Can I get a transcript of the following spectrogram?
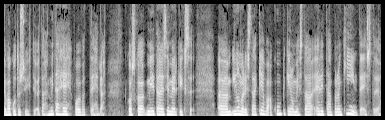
ja vakuutusyhtiöitä, mitä he voivat tehdä. Koska mitä esimerkiksi ähm, Ilmarista ja Keva, kumpikin omistaa erittäin paljon kiinteistöjä.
